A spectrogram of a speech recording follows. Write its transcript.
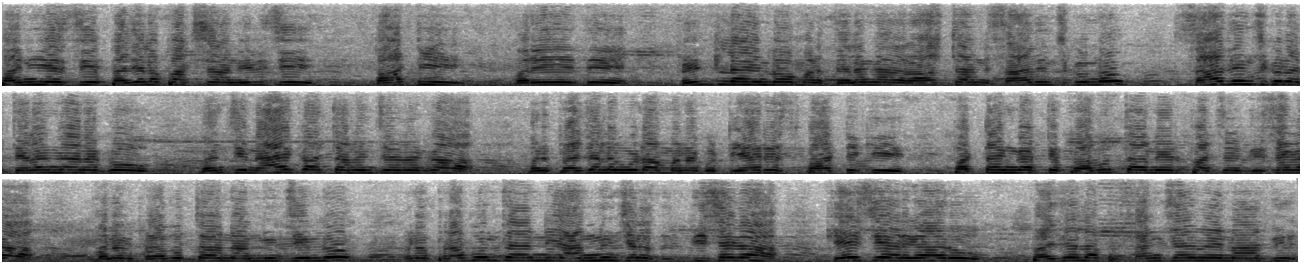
పనిచేసి ప్రజల పక్షాన నిలిచి పార్టీ మరి ఏదైతే ఫ్రంట్ లైన్లో మన తెలంగాణ రాష్ట్రాన్ని సాధించుకున్నాం సాధించుకున్న తెలంగాణకు మంచి నాయకత్వం అందించడంగా మరి ప్రజలు కూడా మనకు టిఆర్ఎస్ పార్టీకి పట్టం కట్టి ప్రభుత్వాన్ని ఏర్పరిచిన దిశగా మనకు ప్రభుత్వాన్ని అందించిండు మన ప్రభుత్వాన్ని అందించిన దిశగా కేసీఆర్ గారు ప్రజల సంక్షేమే నా ది-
